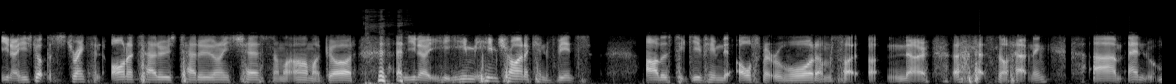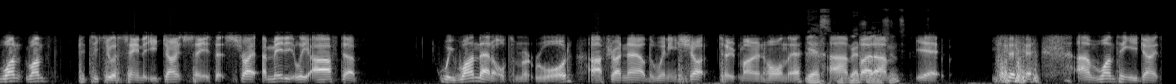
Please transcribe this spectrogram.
you know he's got the strength and honor tattoos tattooed on his chest. And I'm like, oh my god, and you know he, him him trying to convince others to give him the ultimate reward. I'm just like, uh, no, that's not happening. Um, and one one particular scene that you don't see is that straight immediately after we won that ultimate reward after I nailed the winning shot, toot my own horn there. Yes, um, but um, yeah. um, one thing you don't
